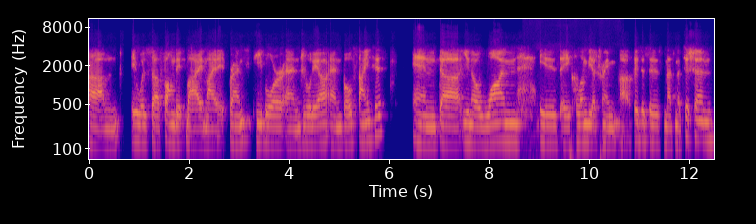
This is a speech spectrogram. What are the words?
um, it was uh, founded by my friends Tibor and Julia, and both scientists. And uh, you know, one is a Columbia-trained uh, physicist, mathematician.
